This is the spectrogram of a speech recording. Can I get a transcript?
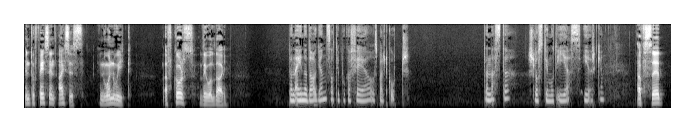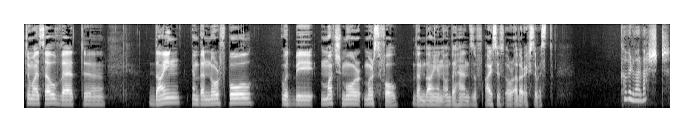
into facing ISIS in one week. Of course they will die. Den ene dagen satt de på kafeer og spilte kort. Den neste sloss de mot IS i ørken. I've said to myself that uh, dying in the North Pole would be much more merciful than dying on the hands of ISIS or other extremists. Hva vil være verst,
